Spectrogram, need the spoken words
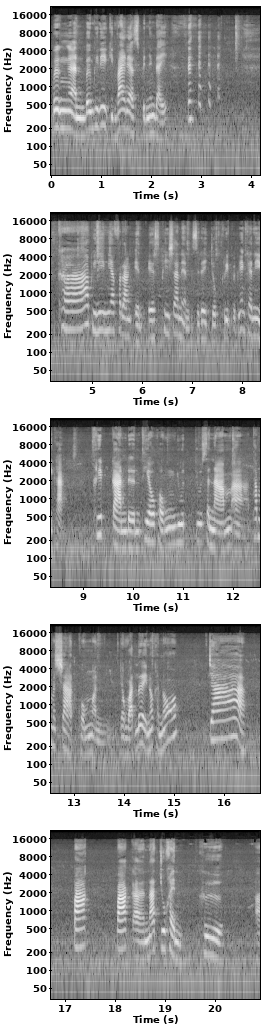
เบิ่งอันเบิ่งพี่นี่กินไหว้แล้วสิเป็นยังไง ค่ะ พี่นี่เมียฝรั่ง NS พี่ชาแนลสิได้จบคลิปไปเพียงแค่นี้ค่ะ คลิปการเดินเที่ยวของยูยูสนามอ่าธรรมชาติของอันจังหวัดเลยเนาะค่ะเนาะจ้าปาร์คปาร์คนัดจูเคนคืออ่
